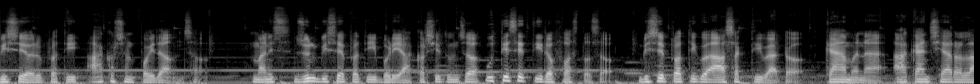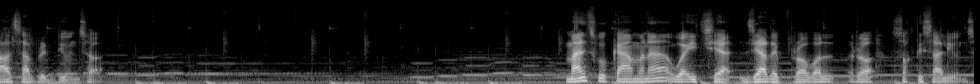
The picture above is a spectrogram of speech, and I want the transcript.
विषयहरूप्रति आकर्षण पैदा हुन्छ। मानिस जुन विषयप्रति बढी आकर्षित हुन्छ ऊ त्यसैतिर फस्दछ विषयप्रतिको आसक्तिबाट कामना आकाङ्क्षा र लालसा वृद्धि हुन्छ। मानिसको कामना वा इच्छा ज्यादै प्रबल र शक्तिशाली हुन्छ।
